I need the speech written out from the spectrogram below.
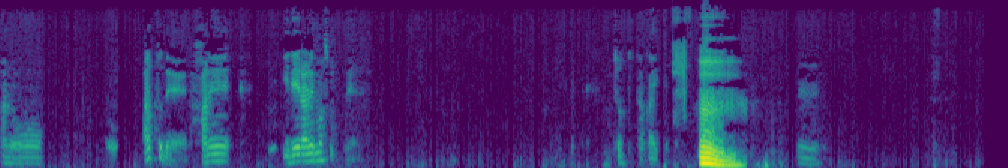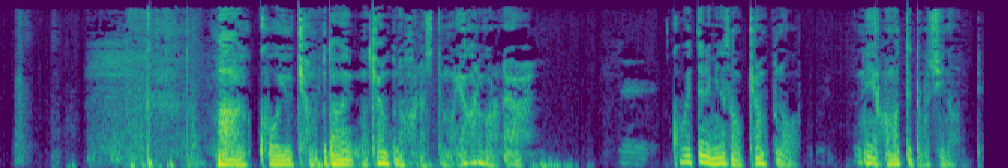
あの、後で羽入れられますもんね。ちょっと高いけど。うん。うん。まあ、こういうキャンプだ、キャンプの話って盛り上がるからね。うん。こうやってね、皆さんキャンプの、ね、ハマってってほしいなっていう。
